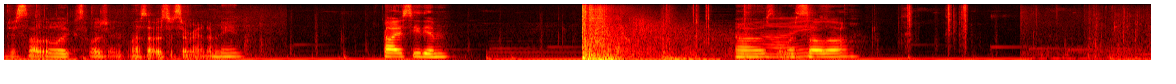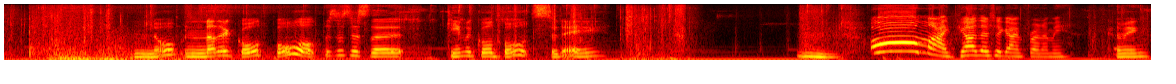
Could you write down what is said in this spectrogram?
Just saw a little explosion. Unless that was just a random nade. Oh, I see them. Oh, it was, it was Nice. solo. Nope, another gold bolt. This is just the game of gold bolts today. Hmm, Oh my god, there's a guy in front of me. coming.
